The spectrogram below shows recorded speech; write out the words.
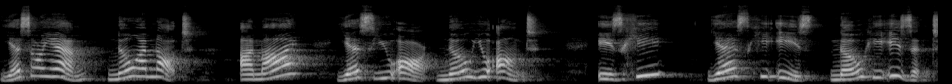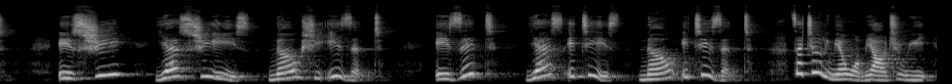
Yes, I am. No, I'm not. Am I? Yes, you are. No, you aren't. Is he? Yes, he is. No, he isn't. Is she? Yes, she is. No, she isn't. Is it? Yes, it is. No, it isn't. 在这里面，我们要注意，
